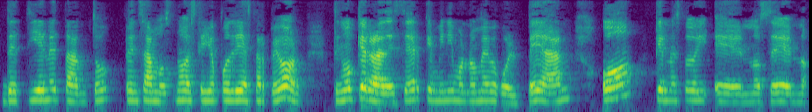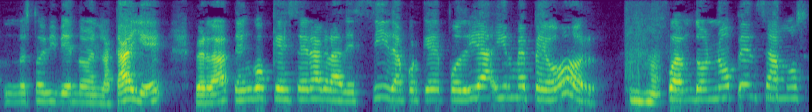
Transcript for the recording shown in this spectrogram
detiene tanto, pensamos, no, es que yo podría estar peor, tengo que agradecer que mínimo no me golpean o que no estoy, eh, no sé, no, estoy viviendo en la calle, ¿verdad? Tengo que ser agradecida porque podría irme peor. Cuando no pensamos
